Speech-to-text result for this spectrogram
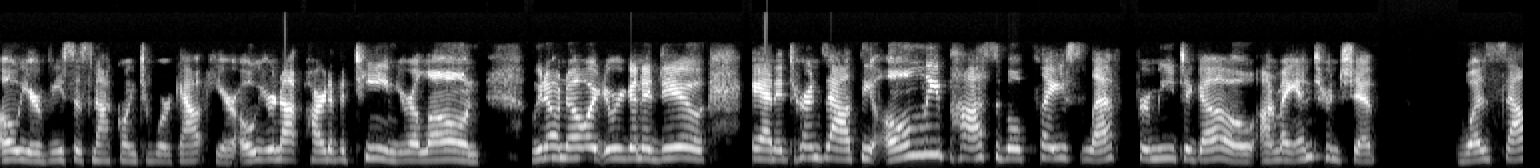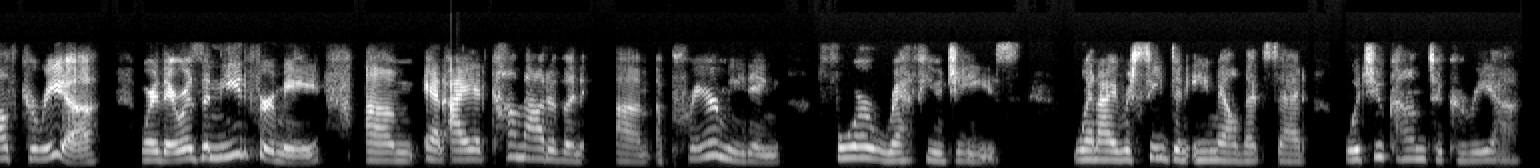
Oh, your visa's not going to work out here. Oh, you're not part of a team. You're alone. We don't know what you're going to do. And it turns out the only possible place left for me to go on my internship was South Korea where there was a need for me. Um, and I had come out of an, um, a prayer meeting for refugees when I received an email that said, Would you come to Korea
